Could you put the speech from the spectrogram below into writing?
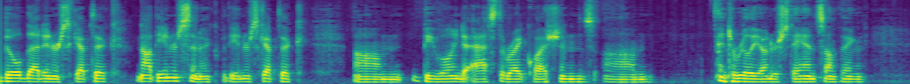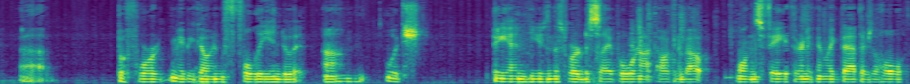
build that inner skeptic, not the inner cynic, but the inner skeptic, um, be willing to ask the right questions, um, and to really understand something uh, before maybe going fully into it. Um, which, again, using this word disciple, we're not talking about one's faith or anything like that. There's a whole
